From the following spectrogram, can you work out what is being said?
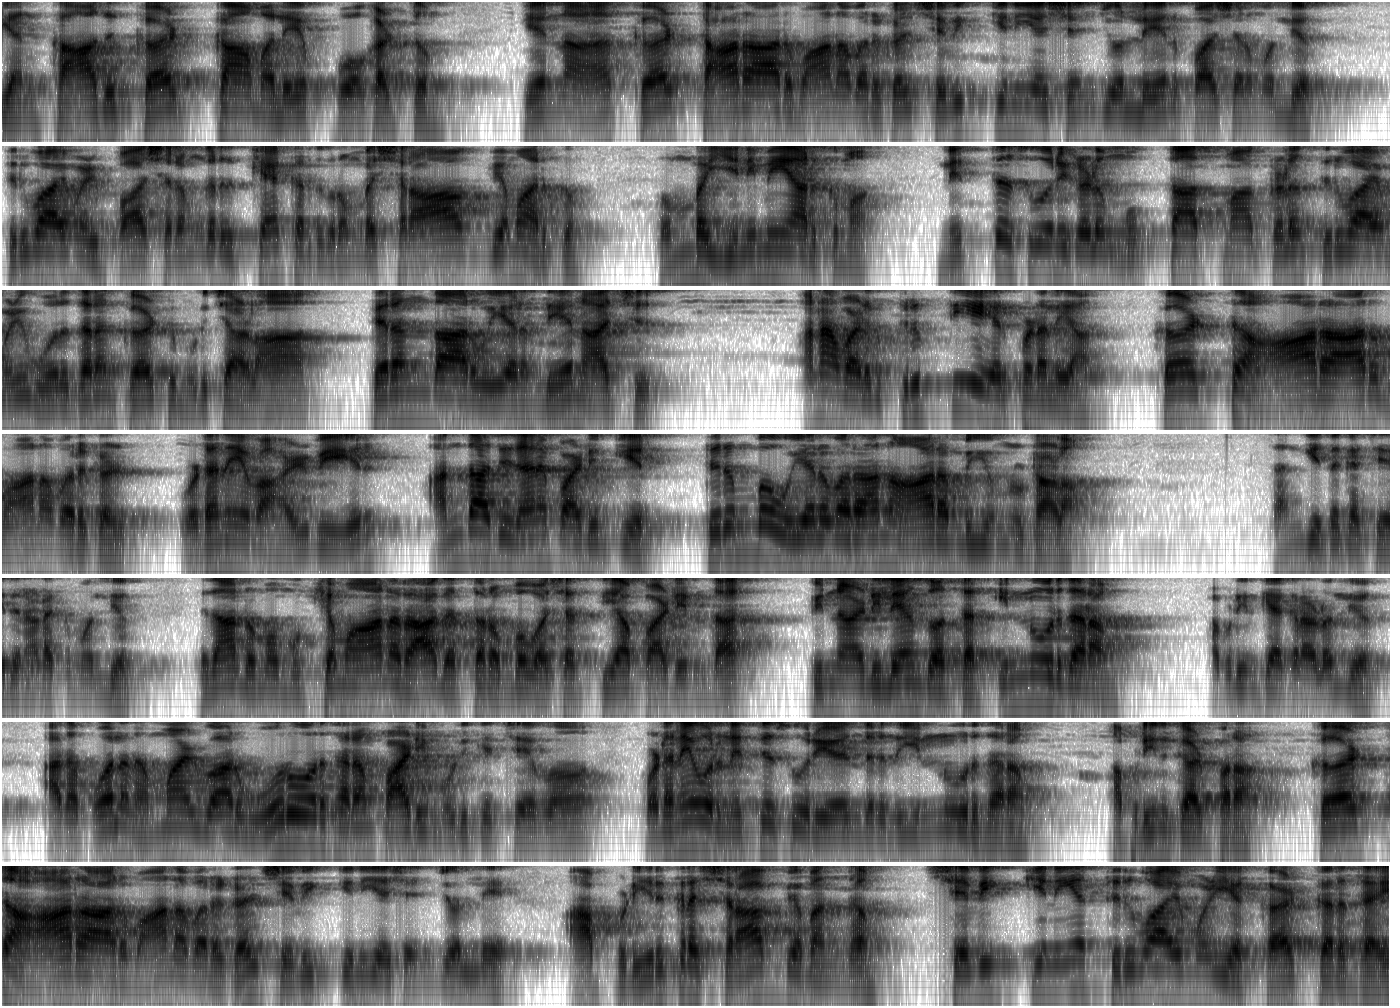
என் காது கேட்காமலே போகட்டும். ஏன்னா கேட்டாரார் வானவர்கள் செவிக்கினிய செஞ்சொல்லேன்னு பாசுரம் இல்லையோ திருவாய்மொழி பாசுரம்ங்கிறது கேட்கறதுக்கு ரொம்ப சிராவியமாக இருக்கும். ரொம்ப இனிமையாக இருக்குமா? நித்த சூரிகளும் முக்தாத்மாக்களும் திருவாய்மொழி ஒரு தரம் கேட்டு முடிச்சாலாம் பிறந்தார் உயர்ந்தேன்னு ஆச்சு. ஆனால் அவளுக்கு திருப்தியே ஏற்படலையா? கேட்டு ஆறாறு வானவர்கள் உடனே வா அழ்வீர் அந்தாதி தானே பாடியிருக்கீர் திரும்ப உயர்வரான ஆரம்பியும் விட்டாலாம் சங்கீத கச்சேரி நடக்கும் இல்லையோ? இதான் ரொம்ப முக்கியமான ராகத்தை ரொம்ப வசத்தியாக பாடியிருந்தா பின்னாடிலேயும் தோத்தர் இன்னொரு தரம் அப்படின்னு கேட்குறாளோ இல்லையோ? அதை போல நம்மாழ்வார் ஒரு ஒரு தரம் பாடி முடிக்க சேவும் உடனே ஒரு நித்தியசூரி எழுந்திருந்து இன்னொரு தரம். அப்படின்னு கேட்பறான். கேட்ட ஆறாறு வானவர்கள் செவிக்கினிய செஞ்சொல்லே. அப்படி இருக்கிற ஸ்ராவிய பந்தம் செவிக்கினிய திருவாய்மொழியை கேட்கிறதை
